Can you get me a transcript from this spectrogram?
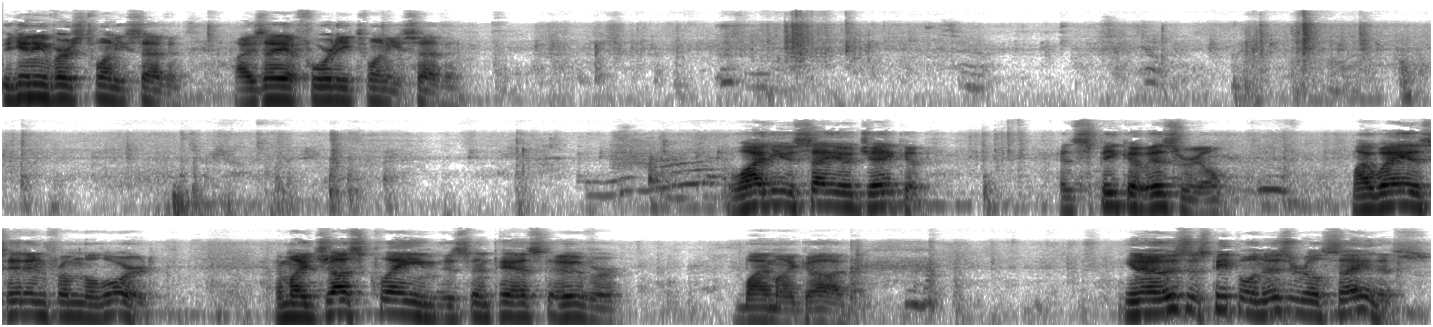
Beginning verse 27. Isaiah 40, 27. Why do you say, O Jacob, and speak, O Israel, my way is hidden from the Lord, and my just claim has been passed over by my God? You know, this is people in Israel saying this.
